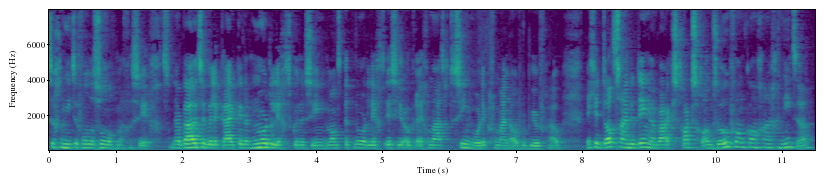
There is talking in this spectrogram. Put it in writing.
Te genieten van de zon op mijn gezicht. Naar buiten willen kijken en het noorderlicht kunnen zien. Want het noorderlicht is hier ook regelmatig te zien, hoorde ik van mijn overbuurvrouw. Weet je, dat zijn de dingen waar ik straks gewoon zo van kan gaan genieten.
